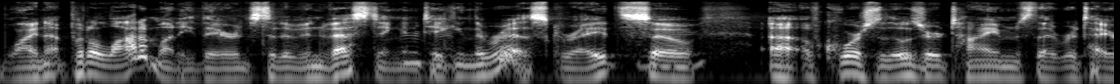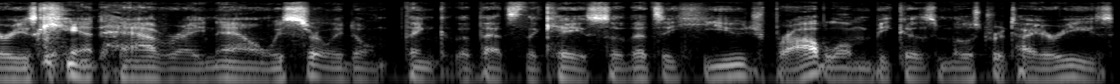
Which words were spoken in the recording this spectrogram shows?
why not put a lot of money there instead of investing and taking the risk, right? So, uh, of course, those are times that retirees can't have right now. We certainly don't think that that's the case. So, that's a huge problem because most retirees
